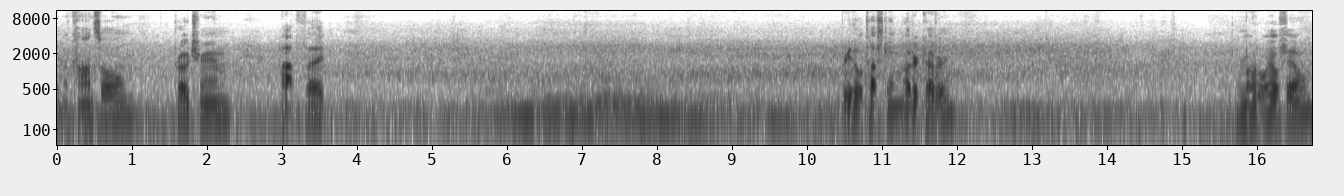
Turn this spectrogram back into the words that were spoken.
on the console. Pro trim, hot foot. Breathable Tuscan motor cover. Remote oil fill.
